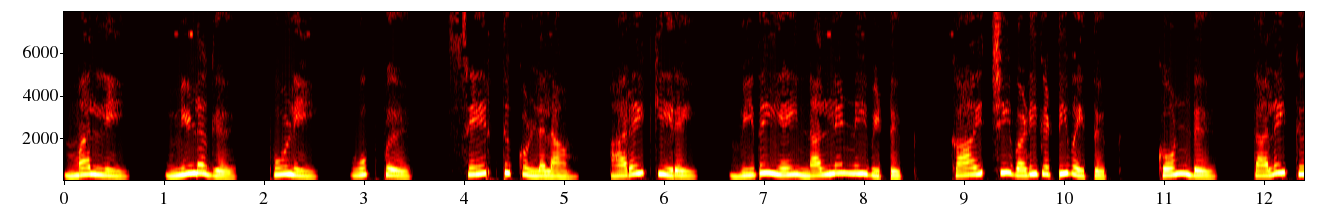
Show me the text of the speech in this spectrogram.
மல்லி மிளகு புளி உப்பு சேர்த்து கொள்ளலாம். அரைக்கீரை விதையை நல்லெண்ணெய் விட்டு காய்ச்சி வடிகட்டி வைத்து கொண்டு தலைக்கு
